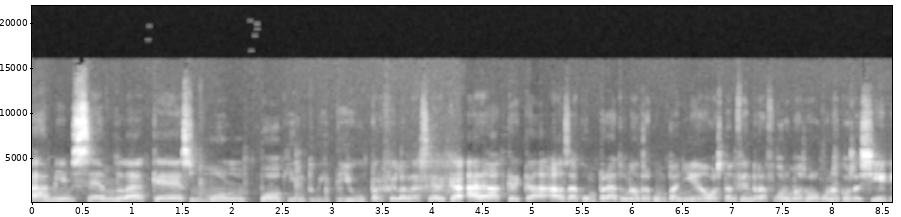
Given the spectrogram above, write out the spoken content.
a mi em sembla que és molt poc intuïtiu per fer la recerca. Ara crec que els ha comprat una altra companyia o estan fent reformes o alguna cosa així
